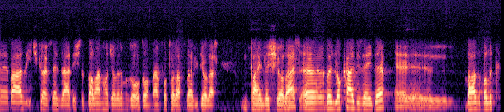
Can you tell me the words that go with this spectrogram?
e, bazı iç körfezlerde işte dalan hocalarımız oldu. Onlar fotoğraflar, videolar paylaşıyorlar. E, böyle lokal düzeyde e, bazı balık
